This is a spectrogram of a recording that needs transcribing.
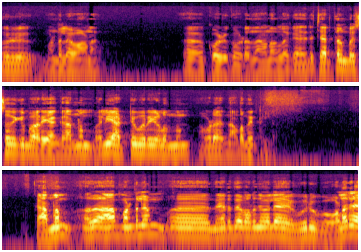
ഒരു മണ്ഡലമാണ് കോഴിക്കോട് എന്നാണെന്നുള്ളതൊക്കെ അതിന്റെ ചരിത്രം പരിശോധിക്കുമ്പോൾ അറിയാം. കാരണം വലിയ അട്ടിമറികളൊന്നും അവിടെ നടന്നിട്ടില്ല. കാരണം അത് ആ മണ്ഡലം നേരത്തെ പറഞ്ഞ പോലെ ഒരു വളരെ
